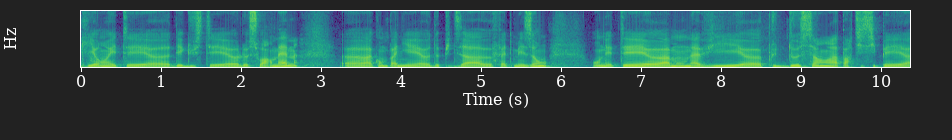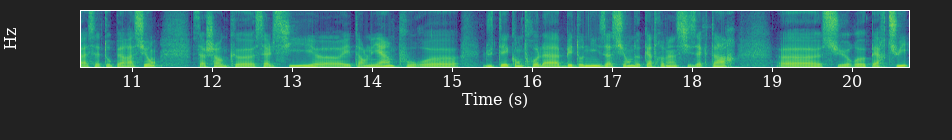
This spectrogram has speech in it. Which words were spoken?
qui ont été euh, dégustées euh, le soir même, euh, accompagnées euh, de pizzas euh, faites maison. On était, euh, à mon avis, euh, plus de 200 à participer à cette opération, sachant que celle-ci euh, est en lien pour euh, lutter contre la bétonisation de 86 hectares euh, sur euh, Pertuis,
